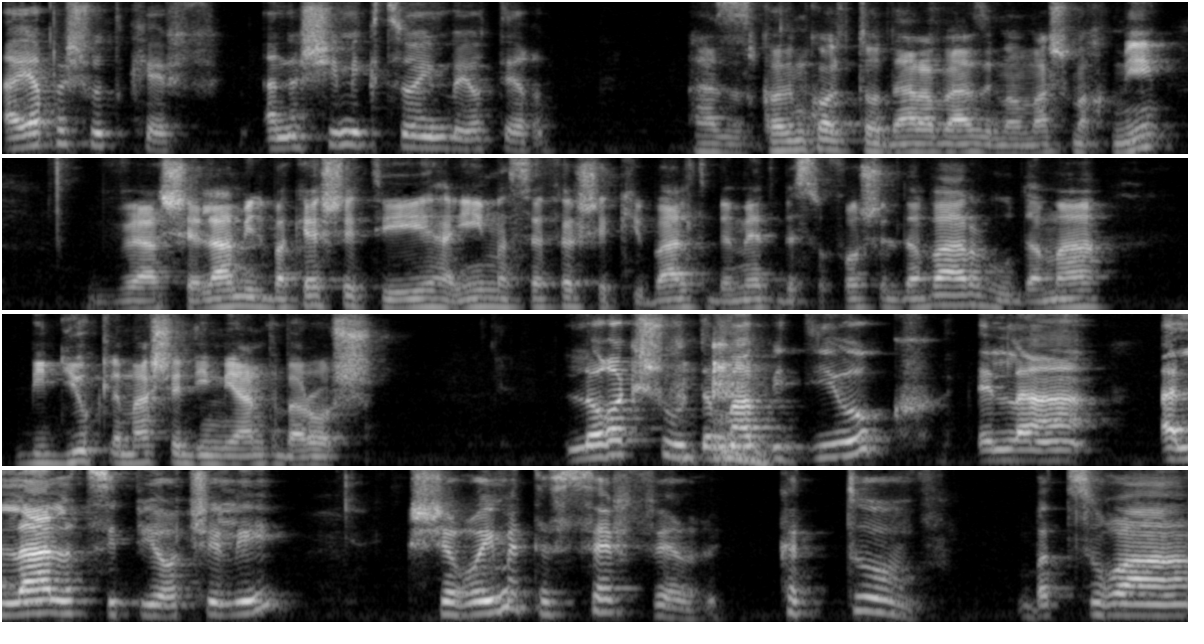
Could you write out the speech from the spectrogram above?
היה פשוט כיף. אנשים מקצועיים ביותר. אז קודם כל תודה רבה, זה ממש מחמיא. והשאלה המתבקשת היא, האם הספר שקיבלת באמת בסופו של דבר הוא דמה בדיוק למה שדמיינת בראש? לא רק שהוא דמה בדיוק, אלא עלה לציפיות שלי. כשרואים את הספר כתוב בצורה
